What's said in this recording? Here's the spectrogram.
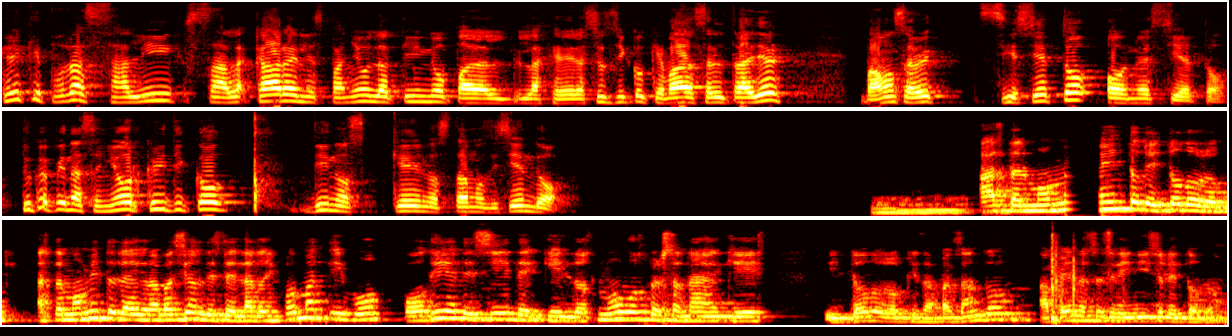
¿cree que podrá salir cara en español latino para la Generación 5 que va a hacer el tráiler? Vamos a ver si es cierto o no es cierto. ¿Tú qué opinas, señor crítico? Dinos qué nos estamos diciendo. Hasta el momento de todo lo que, hasta el momento de la grabación desde el lado informativo, podría decir de que los nuevos personajes y todo lo que está pasando apenas es el inicio de todo.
